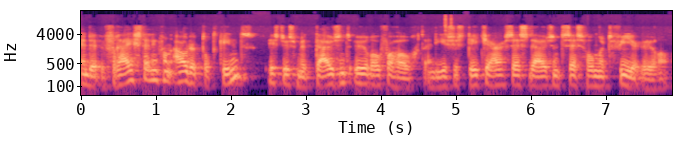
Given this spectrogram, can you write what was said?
En de vrijstelling van ouder tot kind is dus met 1000 euro verhoogd. En die is dus dit jaar 6604 euro.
